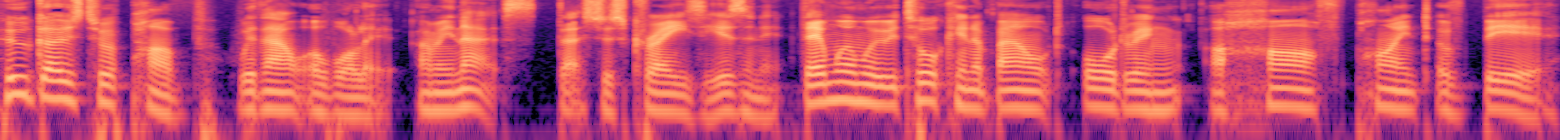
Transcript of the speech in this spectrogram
who goes to a pub without a wallet? I mean, that's that's just crazy, isn't it? Then when we were talking about ordering a half pint of beer,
